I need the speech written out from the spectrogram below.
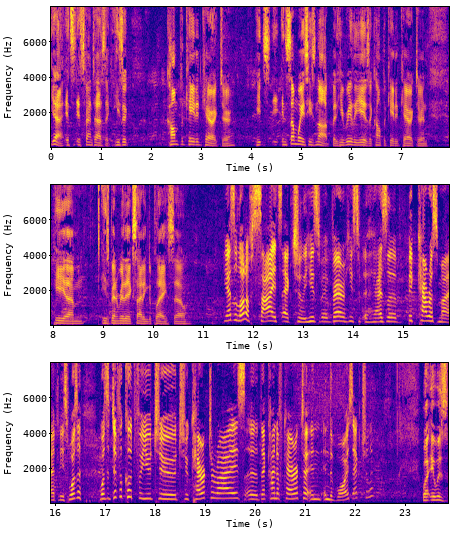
yeah, it's it's fantastic. He's a complicated character. He's, in some ways, he's not, but he really is a complicated character, and he um, he's been really exciting to play. So He has a lot of sides. Actually, he's very he's has a big charisma. At least was it was it difficult for you to to characterize uh, that kind of character in in the voice? Actually, Well, it was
